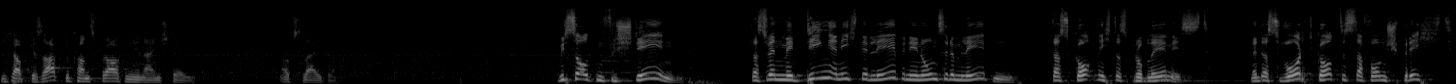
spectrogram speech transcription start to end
Ich habe gesagt, du kannst Fragen hineinstellen auf Slider. Wir sollten verstehen, dass wenn wir Dinge nicht erleben in unserem Leben, dass Gott nicht das Problem ist. Wenn das Wort Gottes davon spricht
